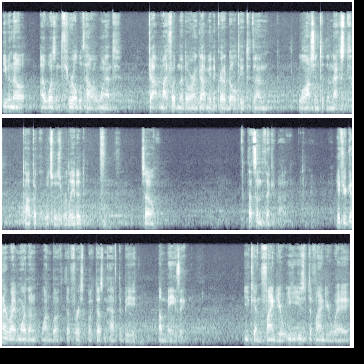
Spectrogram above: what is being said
even though I wasn't thrilled with how it went, got my foot in the door and got me the credibility to then launch into the next topic, which was related. So that's something to think about. If you're going to write more than one book, the first book doesn't have to be amazing. You can find your, you can use it to find your way.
